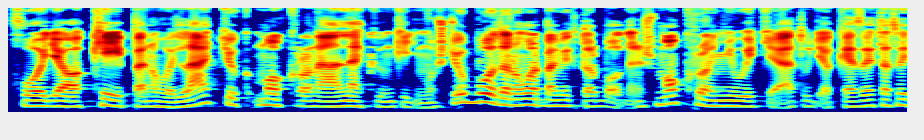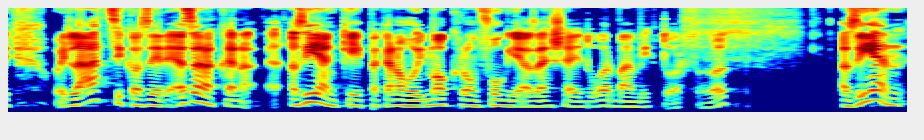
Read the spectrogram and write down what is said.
hogy a képen, ahogy látjuk, Macron áll nekünk így most jobb oldalon, Orbán Viktor bal oldalon, és Macron nyújtja át ugye a kezét. Tehát, hogy, hogy látszik azért ezen az ilyen képeken, ahogy Macron fogja az esélyt Orbán Viktor fölött, az ilyen,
